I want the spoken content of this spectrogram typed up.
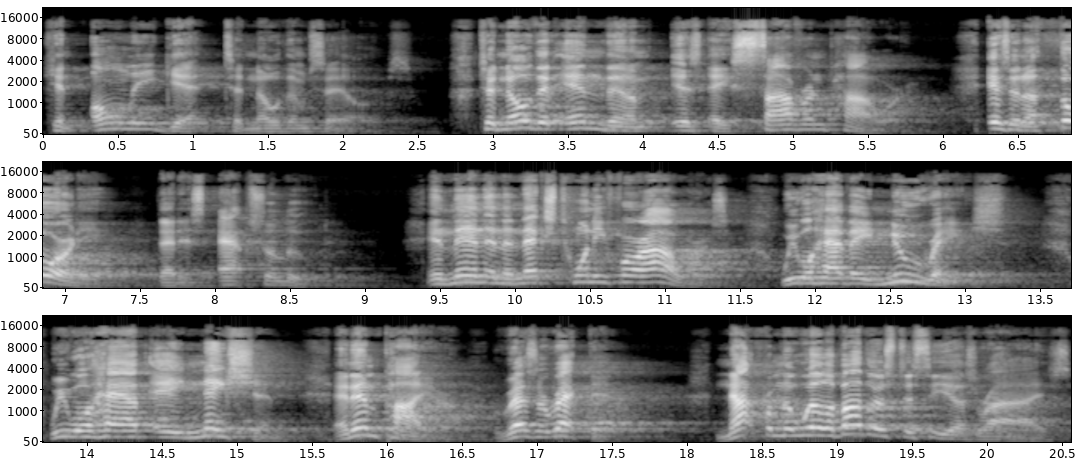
can only get to know themselves, to know that in them is a sovereign power, is an authority that is absolute. And then in the next 24 hours, we will have a new race. We will have a nation, an empire resurrected, not from the will of others to see us rise,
